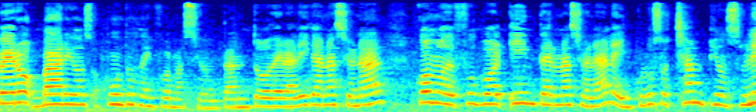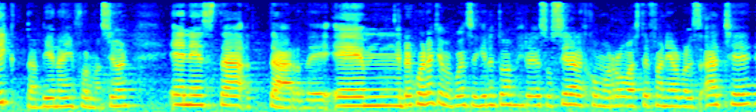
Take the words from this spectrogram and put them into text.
pero varios puntos de información, tanto de la Liga Nacional como de fútbol internacional e incluso Champions League, también hay información en esta tarde. Eh, recuerden que me pueden seguir en todas mis redes sociales como arroba Stephanie Álvarez H,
